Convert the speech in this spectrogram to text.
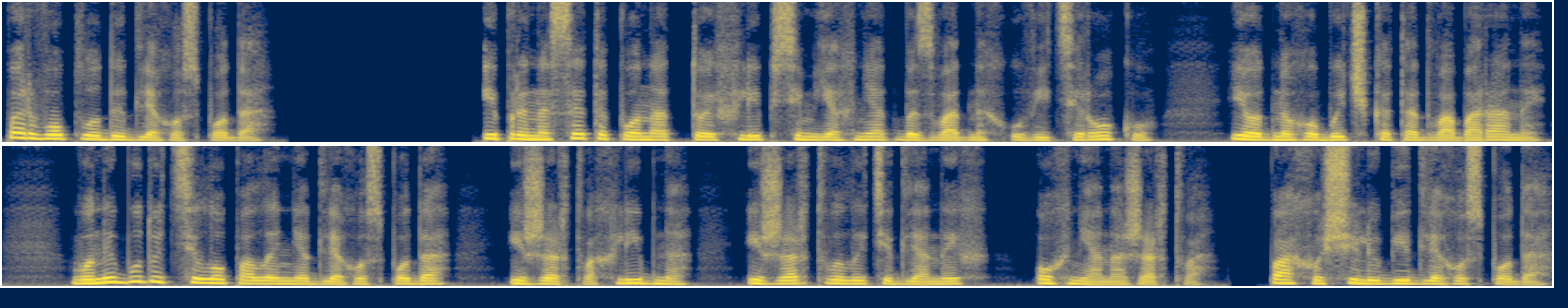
первоплоди для Господа. І принесете понад той хліб сім ягнят безвадних у віці року, і одного бичка та два барани, вони будуть цілопалення для Господа, і жертва хлібна, і жертви литі для них, огняна жертва, пахощі любі для Господа.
